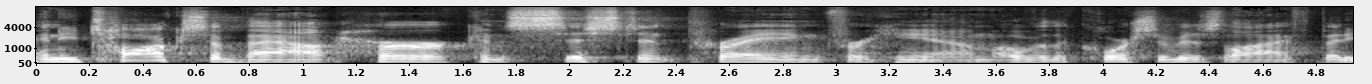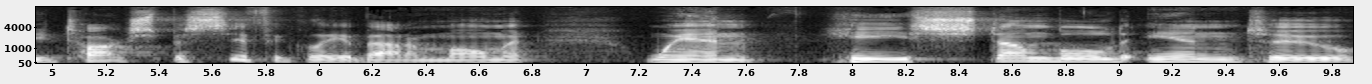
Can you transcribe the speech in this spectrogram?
And he talks about her consistent praying for him over the course of his life. But he talks specifically about a moment when he stumbled into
